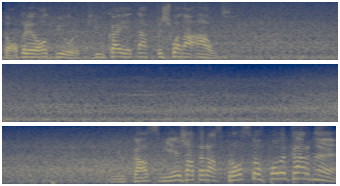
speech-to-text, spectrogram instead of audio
Dobry odbiór, piłka jednak wyszła na aut. Piłka zmierza teraz prosto w pole karne.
